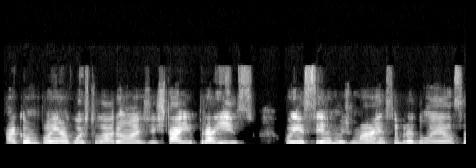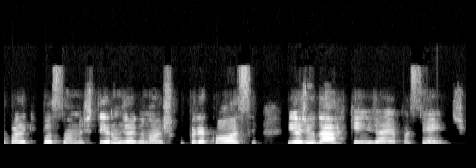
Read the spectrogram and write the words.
A campanha Agosto Laranja está aí para isso conhecermos mais sobre a doença para que possamos ter um diagnóstico precoce e ajudar quem já é paciente.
